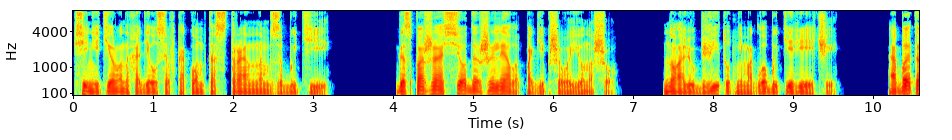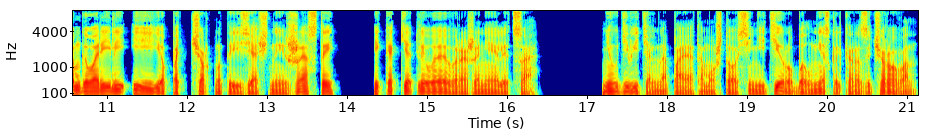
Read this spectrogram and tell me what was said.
Синитиру находился в каком-то странном забытии. Госпожа Сёда жалела погибшего юношу. Но о любви тут не могло быть и речи. Об этом говорили и ее подчеркнутые изящные жесты, и кокетливое выражение лица. Неудивительно поэтому, что Синитиро был несколько разочарован.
